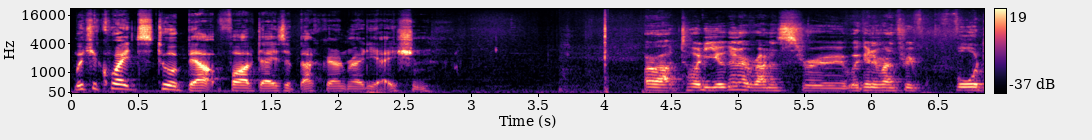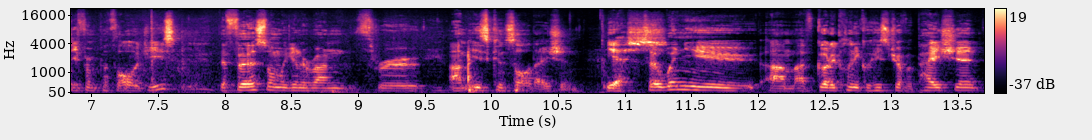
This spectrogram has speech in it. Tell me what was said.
which equates to about five days of background radiation. All right, Toddy, you're going to run us through. We're going to run through four different pathologies. The first one we're going to run through um, is consolidation. Yes. So when you, um, I've got a clinical history of a patient,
